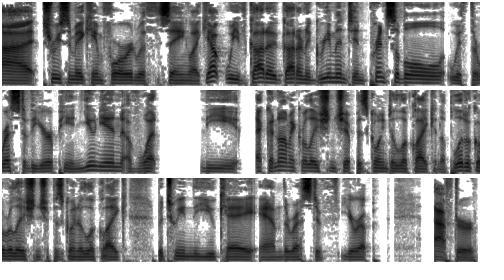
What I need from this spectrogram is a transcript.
uh, Theresa May came forward with saying like, "Yep, we've got a got an agreement in principle with the rest of the European Union of what the economic relationship is going to look like and the political relationship is going to look like between the UK and the rest of Europe after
